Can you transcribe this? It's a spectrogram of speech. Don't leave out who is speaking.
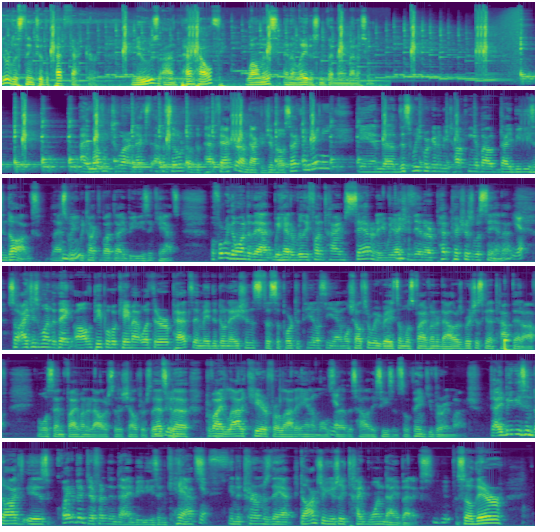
Speaker 1: You're listening to The Pet Factor news on pet health, wellness, and the latest in veterinary medicine. Hi, welcome to our next episode of The Pet Factor. I'm Dr. Jim Hosek.
Speaker 2: I'm Brittney.
Speaker 1: And uh, this week we're going to be talking about diabetes in dogs. Last week we talked about diabetes in cats. Before we go on to that, we had a really fun time Saturday. We actually did our pet pictures with Santa.
Speaker 2: Yep.
Speaker 1: So I just wanted to thank all the people who came out with their pets and made the donations to support the TLC Animal Shelter. We raised almost five hundred dollars. We're just going to top that off, and we'll send five hundred dollars to the shelter. So that's going to provide a lot of care for a lot of animals
Speaker 2: Yep.
Speaker 1: uh, this holiday season. So thank you very much. Diabetes in dogs is quite a bit different than diabetes in cats
Speaker 2: Yes.
Speaker 1: in the terms that dogs are usually type 1 diabetics.
Speaker 2: Mm-hmm.
Speaker 1: So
